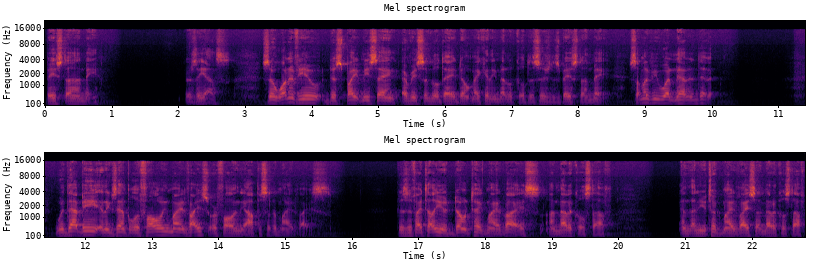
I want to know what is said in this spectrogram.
based on me? There's a yes. So one of you, despite me saying every single day, don't make any medical decisions based on me, some of you went ahead and did it. Would that be an example of following my advice or following the opposite of my advice? Because if I tell you don't take my advice on medical stuff, and then you took my advice on medical stuff,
